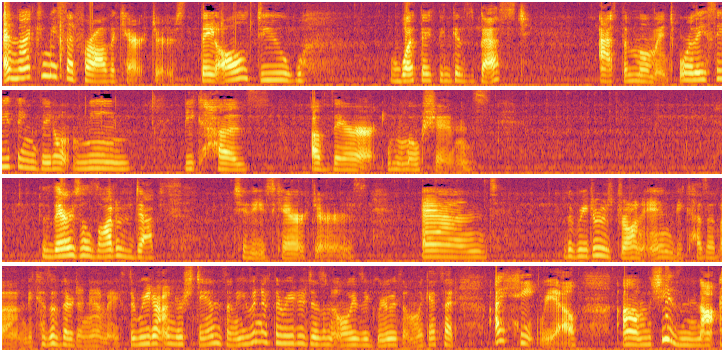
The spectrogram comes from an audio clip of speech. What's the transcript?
And that can be said for all the characters. They all do what they think is best at the moment, or they say things they don't mean because of their emotions. There's a lot of depth to these characters, and the reader is drawn in because of them, because of their dynamics. The reader understands them, even if the reader doesn't always agree with them. Like I said, I hate Riel. Um, she is not.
